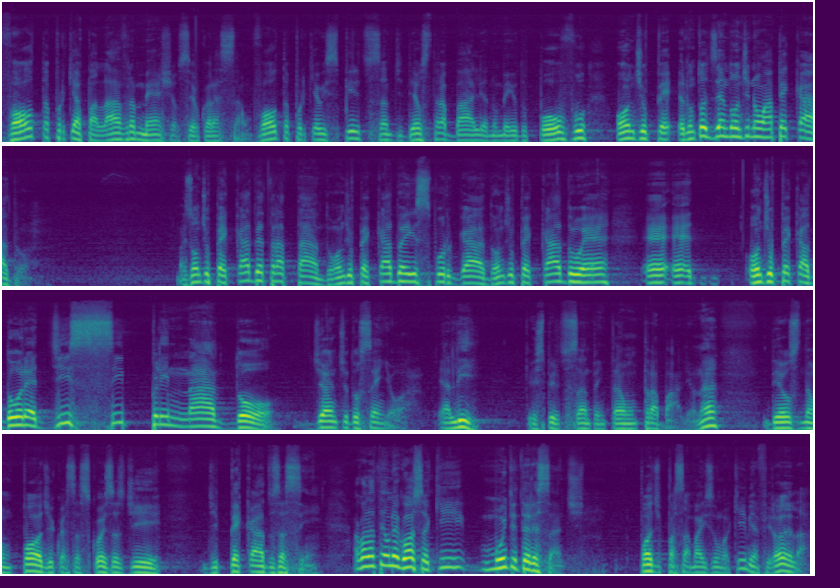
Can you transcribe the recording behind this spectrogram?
Volta porque a palavra mexe ao seu coração. Volta porque o Espírito Santo de Deus trabalha no meio do povo, onde o pe... eu não estou dizendo onde não há pecado, mas onde o pecado é tratado, onde o pecado é expurgado, onde o pecado é, é, é onde o pecador é disciplinado diante do Senhor. É ali que o Espírito Santo então trabalha, né? Deus não pode com essas coisas de, de pecados assim. Agora tem um negócio aqui muito interessante. Pode passar mais uma aqui, minha filha? Olha lá.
